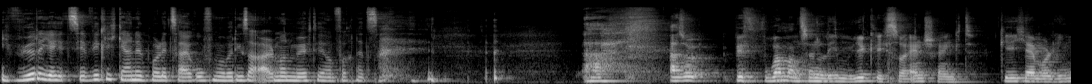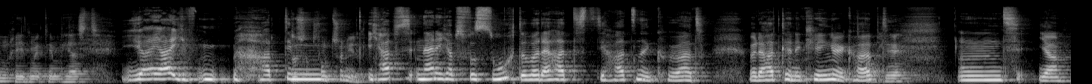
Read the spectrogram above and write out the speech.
ich würde ja jetzt ja wirklich gerne die Polizei rufen, aber dieser Allmann möchte ja einfach nicht sein. Ah, also, bevor man sein Leben wirklich so einschränkt, gehe ich einmal hin, rede mit dem Herst. Ja, ja, ich habe dem. Das hat funktioniert. Ich hab's, nein, ich habe es versucht, aber der hat es nicht gehört, weil der hat keine Klingel gehabt. Okay. Und ja,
